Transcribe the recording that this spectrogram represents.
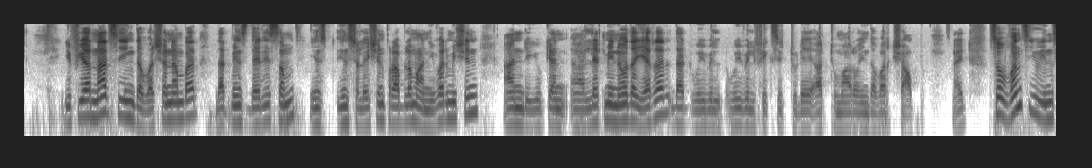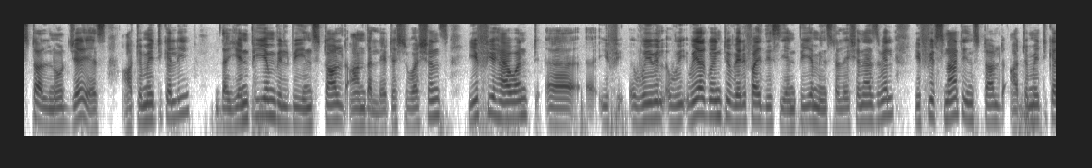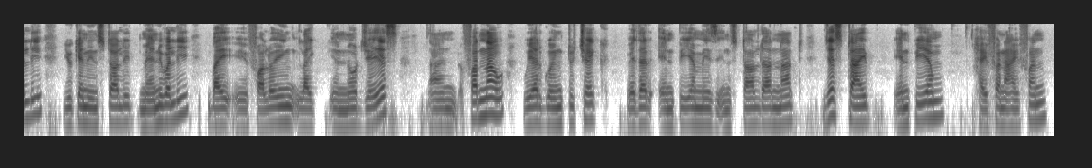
If you are not seeing the version number that means there is some inst installation problem on your machine and you can uh, let me know the error that we will we will fix it today or tomorrow in the workshop right? So once you install node.js automatically the npm will be installed on the latest versions. If you haven't uh, if we will we, we are going to verify this npm installation as well. If it's not installed automatically you can install it manually by uh, following like node.js and for now we are going to check whether npm is installed or not. Just type npm hyphen hyphen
